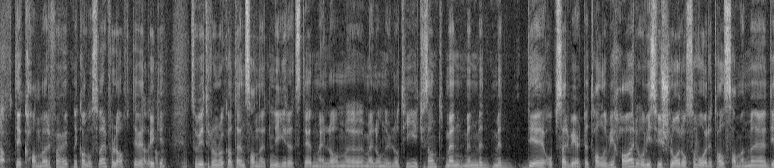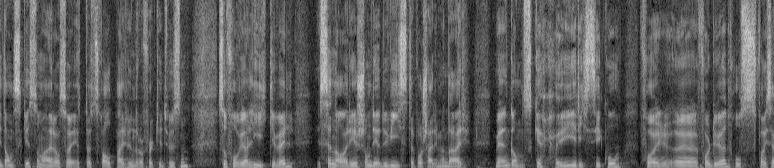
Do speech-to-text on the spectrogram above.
lavt? Det kan være for høyt, men det kan også være for lavt. Det vet ja, det vi ikke. Mm. Så vi tror nok at den sannheten ligger et sted mellom, eh, mellom 0 og 10. ikke sant? Men, men med, med, det observerte tallet vi har, og hvis vi slår også våre tall sammen med de danske, som er altså ett dødsfall per 140 000, så får vi allikevel scenarioer som det du viste på skjermen der, med en ganske høy risiko for, uh, for død hos f.eks.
